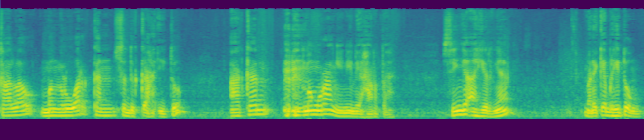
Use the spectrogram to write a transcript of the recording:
kalau mengeluarkan sedekah itu akan mengurangi nilai harta. Sehingga akhirnya mereka berhitung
